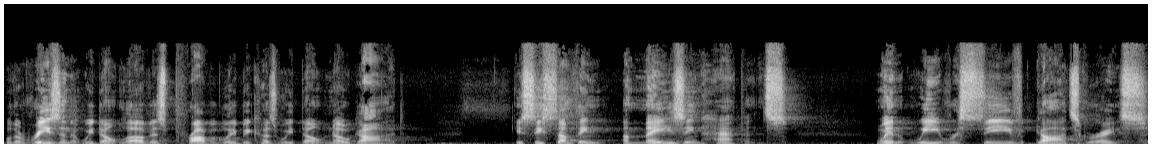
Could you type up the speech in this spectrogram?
well, the reason that we don't love is probably because we don't know God. You see, something amazing happens when we receive God's grace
